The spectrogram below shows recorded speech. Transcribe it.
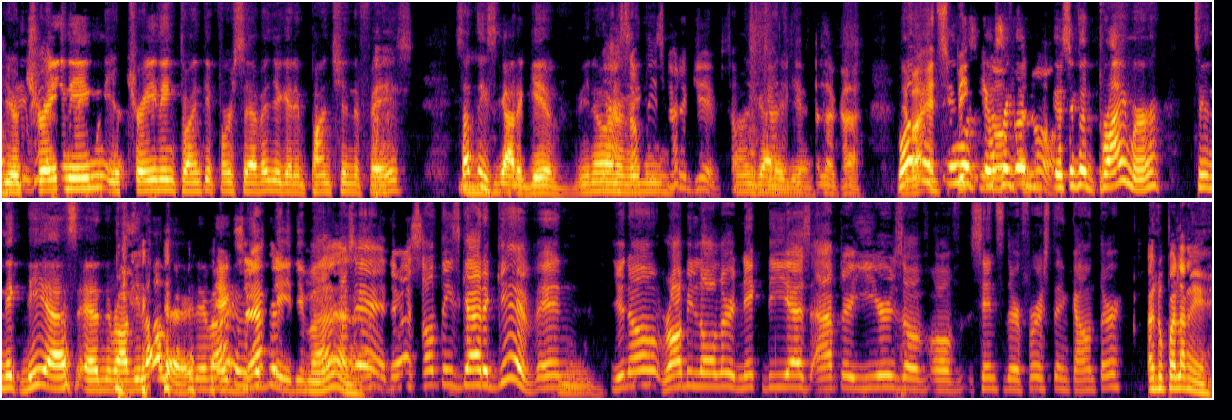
You're training, you're training 24/7, you're getting punched in the face. Something's mm-hmm. got to give, you know yeah, what I mean? Something's got to give. Something's, something's got to give. give talaga. Well, diba? it, it, was, it was a good ano, it was a good primer to Nick Diaz and Robbie Lawler, Exactly, di ba? Yeah. Kasi, di ba, something's gotta give. And, mm. you know, Robbie Lawler, Nick Diaz, after years of, of since their first encounter, ano pa lang eh,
